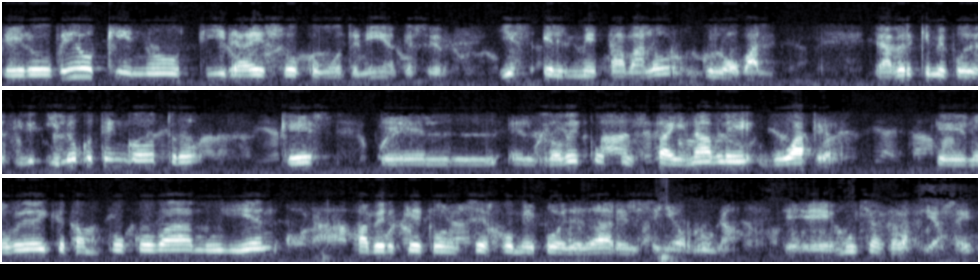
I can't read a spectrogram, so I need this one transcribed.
pero veo que no tira eso como tenía que ser, y es el metavalor global. A ver qué me puede decir. Y luego tengo otro que es el, el Robeco Sustainable Water, que lo veo y que tampoco va muy bien. A ver qué consejo me puede dar el señor Luna. Eh, muchas gracias. ¿eh?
